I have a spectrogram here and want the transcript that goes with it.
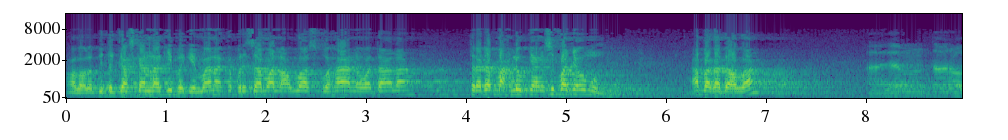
Allah lebih tegaskan lagi bagaimana kebersamaan Allah Subhanahu wa taala terhadap makhluk yang sifatnya umum. Apa kata Allah? Alam tara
